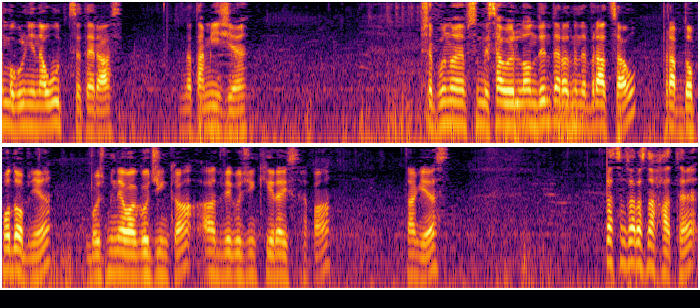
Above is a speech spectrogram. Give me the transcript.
Jestem ogólnie na łódce teraz, na Tamizie. Przepłynąłem w sumie cały Londyn, teraz będę wracał, prawdopodobnie, bo już minęła godzinka, a dwie godzinki rejs trwa. Tak jest. Wracam zaraz na chatę.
